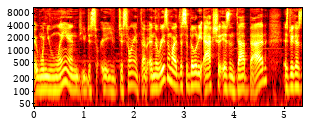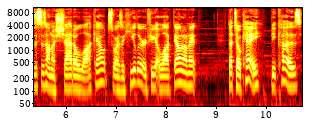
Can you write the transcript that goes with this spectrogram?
when you land you you disorient them. And the reason why this ability actually isn't that bad is because this is on a shadow lockout. So as a healer if you get locked down on it that's okay because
